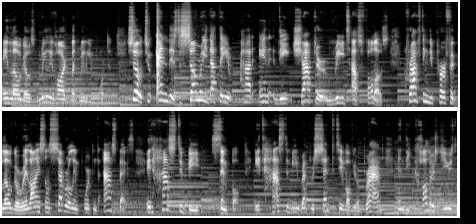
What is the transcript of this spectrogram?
in logos, really hard but really important. So, to end this, the summary that they had in the chapter reads as follows Crafting the perfect logo relies on several important aspects. It has to be simple, it has to be representative of your brand, and the colors used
